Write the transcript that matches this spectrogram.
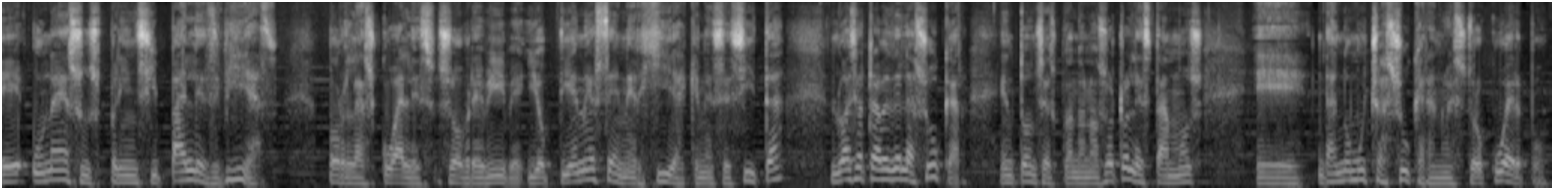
eh, una de sus principales vías por las cuales sobrevive y obtiene esa energía que necesita, lo hace a través del azúcar. Entonces, cuando nosotros le estamos eh, dando mucho azúcar a nuestro cuerpo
